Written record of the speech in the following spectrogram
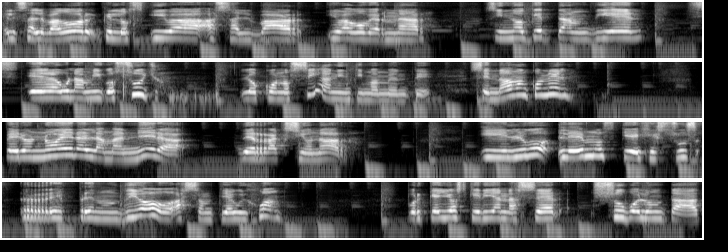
el Salvador que los iba a salvar, iba a gobernar, sino que también era un amigo suyo. Lo conocían íntimamente, cenaban con él. Pero no era la manera de reaccionar. Y luego leemos que Jesús reprendió a Santiago y Juan. Porque ellos querían hacer su voluntad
